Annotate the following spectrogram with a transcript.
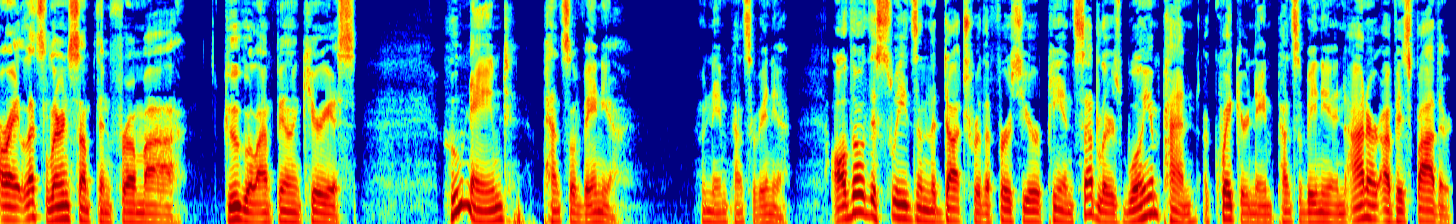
All right, let's learn something from uh, Google. I'm feeling curious. Who named Pennsylvania? Who named Pennsylvania? Although the Swedes and the Dutch were the first European settlers, William Penn, a Quaker, named Pennsylvania in honor of his father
